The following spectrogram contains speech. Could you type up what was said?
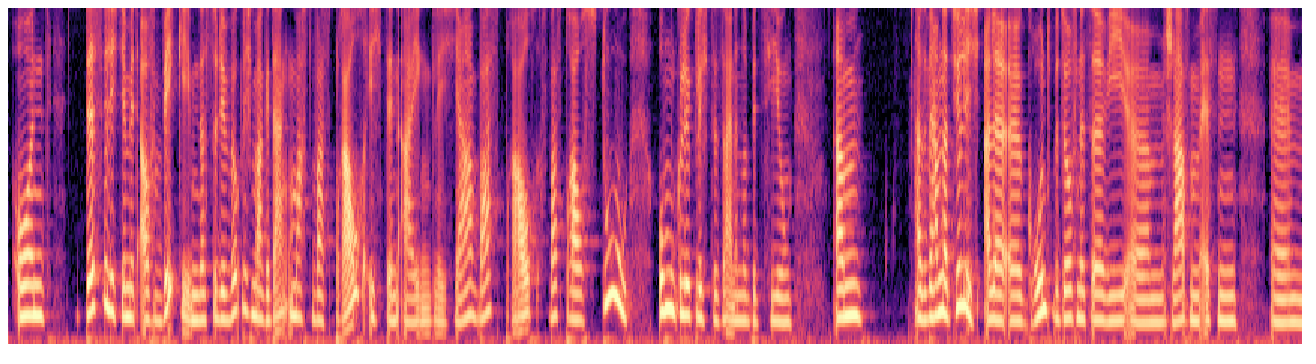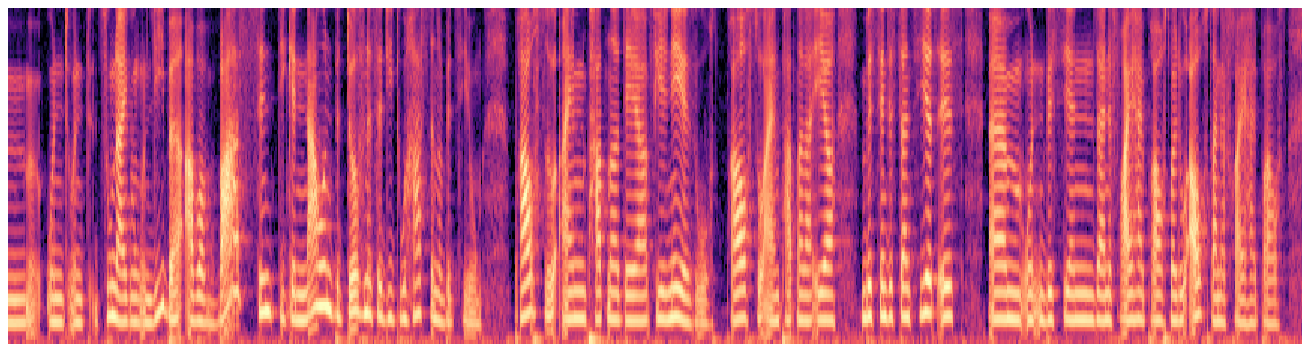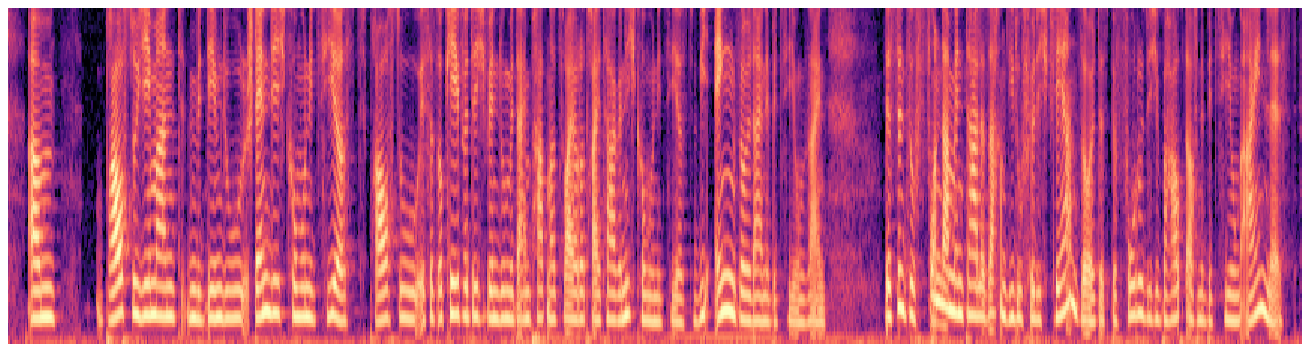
Und das will ich dir mit auf den Weg geben, dass du dir wirklich mal Gedanken machst, was brauche ich denn eigentlich? Ja, was brauchst, was brauchst du, um glücklich zu sein in einer Beziehung? Ähm, also wir haben natürlich alle äh, Grundbedürfnisse wie ähm, Schlafen, Essen ähm, und, und Zuneigung und Liebe, aber was sind die genauen Bedürfnisse, die du hast in einer Beziehung? Brauchst du einen Partner, der viel Nähe sucht? Brauchst du einen Partner, der eher ein bisschen distanziert ist? ähm, und ein bisschen seine Freiheit braucht, weil du auch deine Freiheit brauchst. Ähm, brauchst du jemand, mit dem du ständig kommunizierst? Brauchst du, ist es okay für dich, wenn du mit deinem Partner zwei oder drei Tage nicht kommunizierst? Wie eng soll deine Beziehung sein? Das sind so fundamentale Sachen, die du für dich klären solltest, bevor du dich überhaupt auf eine Beziehung einlässt.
